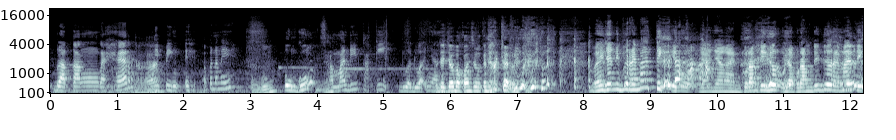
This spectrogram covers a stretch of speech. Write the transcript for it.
belakang leher Ah. di ping eh apa namanya Punggung. punggung sama di kaki dua-duanya Udah coba konsul ke dokter. Banyak ibu rematik ibu, jangan-jangan kurang tidur, udah kurang tidur rematik,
